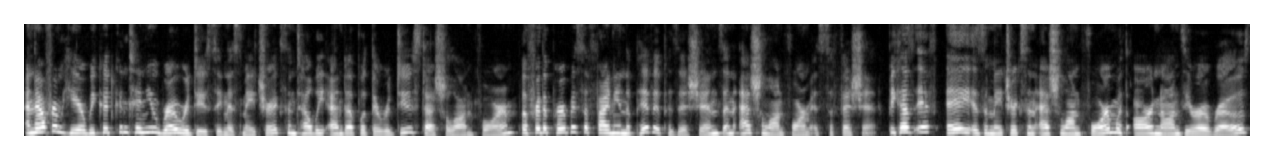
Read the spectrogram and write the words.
And now from here, we could continue row reducing this matrix until we end up with the reduced echelon form. But for the purpose of finding the pivot positions, an echelon form is sufficient. Because if A is a matrix in echelon form with R non-zero rows, rows,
